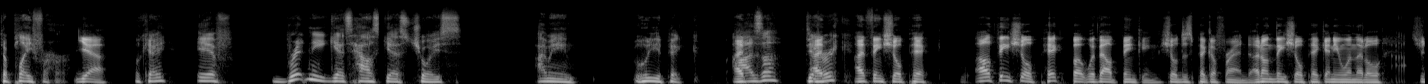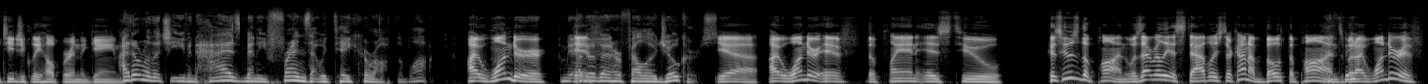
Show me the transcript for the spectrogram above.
to play for her. Yeah. Okay. If Britini gets house guest choice, I mean, who do you pick? I- Derek. I, I think she'll pick. I'll think she'll pick, but without thinking, she'll just pick a friend. I don't think she'll pick anyone that'll strategically help her in the game. I don't know that she even has many friends that would take her off the block. I wonder. I mean, if, other than her fellow jokers. yeah, I wonder if the plan is to, Because who's the pawn? Was that really established? They're kind of both the pawns, but I wonder if,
